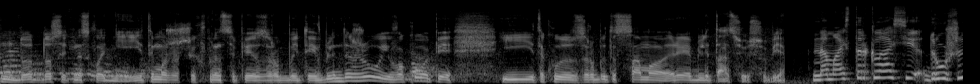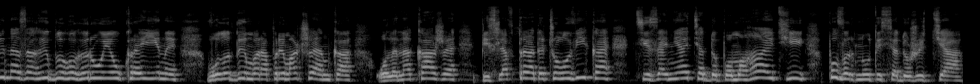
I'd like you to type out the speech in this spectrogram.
ну, до- досить нескладні. І ти можеш їх в принципі зробити і в бліндажу, і в окопі, і таку зробити самореабілітацію собі. На майстер-класі дружина загиблого героя України Володимира Примаченка. Олена каже, після втрати чоловіка ці заняття допомагають їй повернутися до життя.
